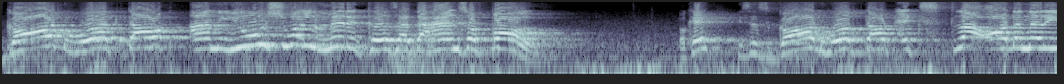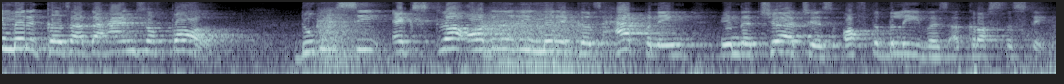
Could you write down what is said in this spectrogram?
God worked out unusual miracles at the hands of Paul. Okay? He says God worked out extraordinary miracles at the hands of Paul do we see extraordinary miracles happening in the churches of the believers across the state?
